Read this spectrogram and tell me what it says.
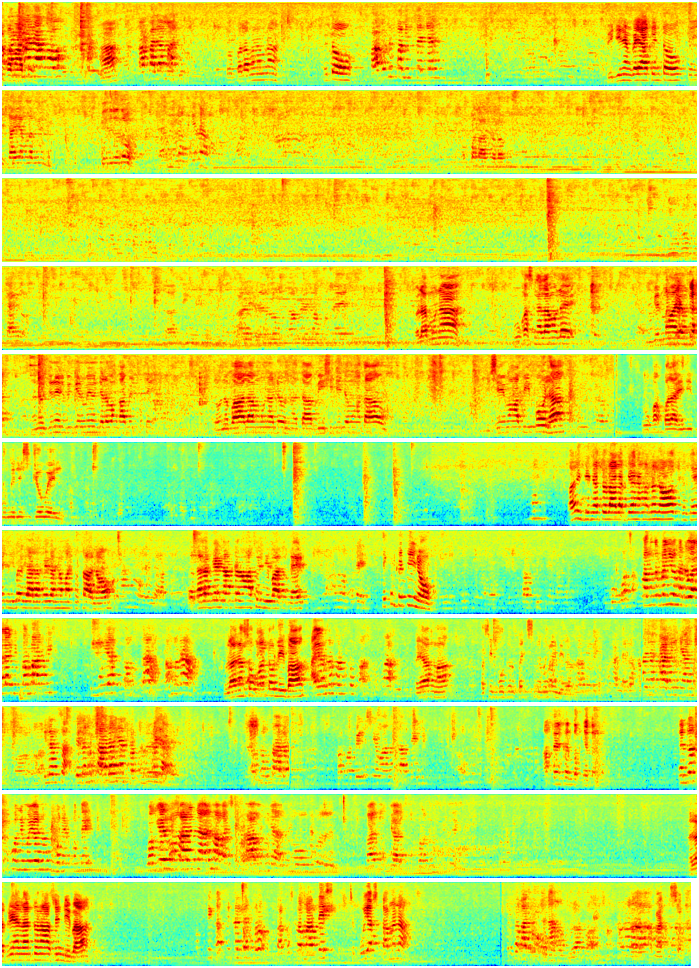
Masaya ang kamati. Ha? Pala mo na. Ito, Ako ng paminta dyan. pwede nang gayatin to. Okay, sayang lang yun. Pwede na to. Pampalasa lang. Rugi tayo. Wala muna. Bukas na lang uli. Bigyan mo nga yun. Ano, Junel, bigyan mo yung dalawang camel puti. Ikaw na bahala muna doon at ah, busy dito mga tao. Busy yung mga people ha. Suka pala, hindi bumili si Joel. Ay, hindi na ito lalagyan ng ano, no? Kasi di ba lalagay lang naman ito sa ano? Lalagyan lang ito ng aso, hindi ba ito, Teka, Pepino. Wasak lang naman yung haluan lang yung kamatis. Sibuyas, basta. Tama na. Wala nang suka to, di ba? Ayaw naman suka, suka. Kaya nga, kasi budol pa naman yun, di ba? Ano na kanin yan? Ilang, sa, ilang sala yan? Tatlong kaya? Tatlong sala. Papabilis yung ano natin. Ate, sandok niya to. Nandun, kunin mo yun ng puti-puti. Huwag yan yung kanin na ano, kasi ang yan. Yung kanin dyan. Lalagyan lang to ng aso, di ba? Kasi kasi lang yan bro. Tapos kamatis. Sibuyas, tama na. Ito kamatis na na. Pa. Kamatis oh.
